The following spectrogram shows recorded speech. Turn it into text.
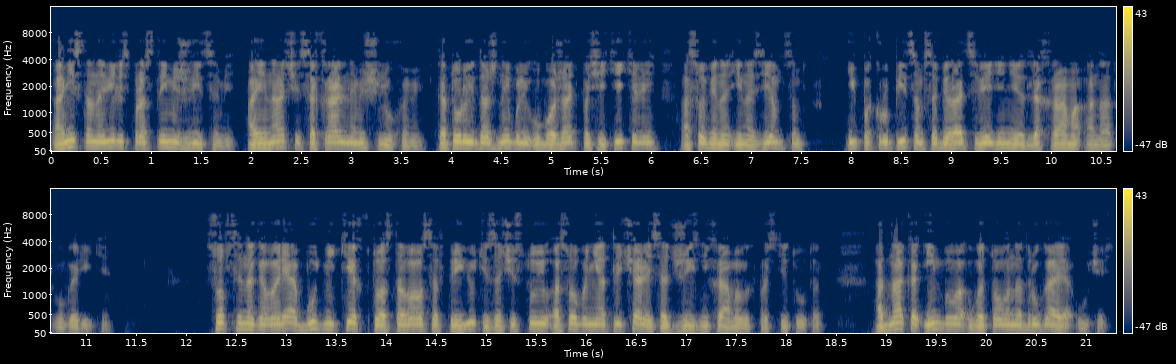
Они становились простыми жрицами, а иначе сакральными шлюхами, которые должны были ублажать посетителей, особенно иноземцам, и по крупицам собирать сведения для храма Анат в Угарите. Собственно говоря, будни тех, кто оставался в приюте, зачастую особо не отличались от жизни храмовых проституток. Однако им была уготована другая участь,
